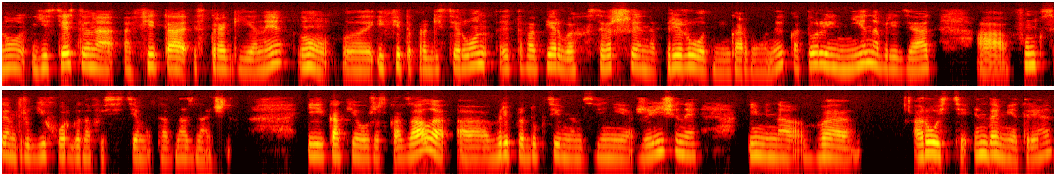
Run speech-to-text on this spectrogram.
Ну, естественно, фитоэстрогены ну, э, и фитопрогестерон – это, во-первых, совершенно природные гормоны, которые не навредят а, функциям других органов и систем, это однозначно. И, как я уже сказала, а, в репродуктивном звене женщины именно в росте эндометрия,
